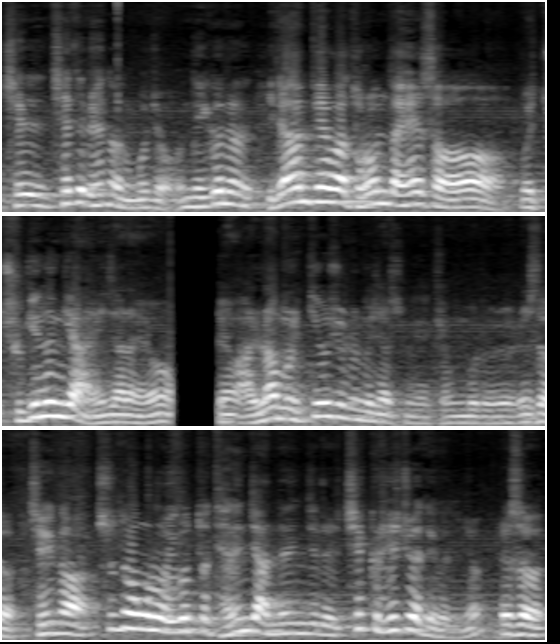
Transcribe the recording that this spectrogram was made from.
체, 체대로 해놓는 거죠. 근데 이거는 1암페어가 들어온다 해서 뭐 죽이는 게 아니잖아요. 그냥 알람을 띄워주는 거지 않습니까, 경보를. 그래서 저희가 수동으로 이것도 되는지 안 되는지를 체크를 해줘야 되거든요. 그래서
